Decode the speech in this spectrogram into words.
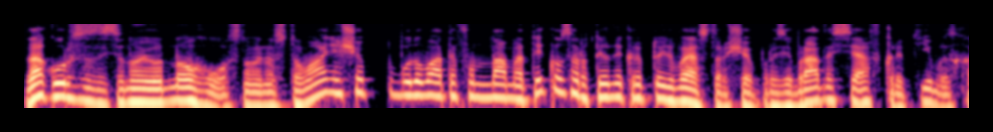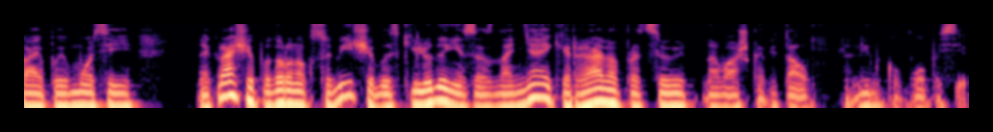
За курси за ціною одного основи інвестування, щоб побудувати фундамент, і консервативний криптоінвестор, щоб розібратися в крипті без хайпу емоцій. Найкращий подарунок собі чи близькій людині це знання, які реально працюють на ваш капітал. Лінк в описі.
